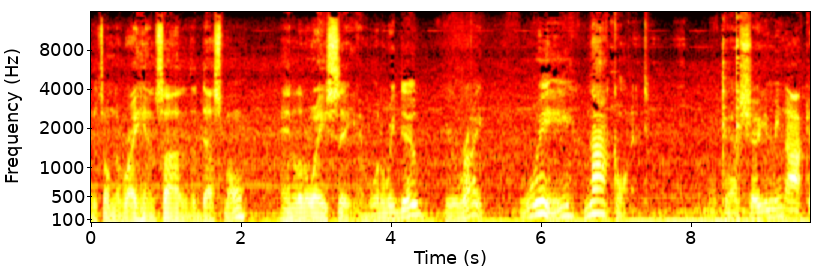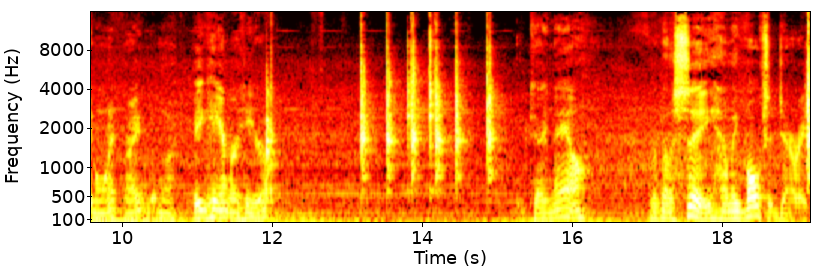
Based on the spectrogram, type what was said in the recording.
it's on the right hand side of the decimal and a little AC and what do we do? You're right. We knock on it. Okay I'll show you me knocking on it right? With my big hammer here. Okay now we're going to see how many volts it generates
